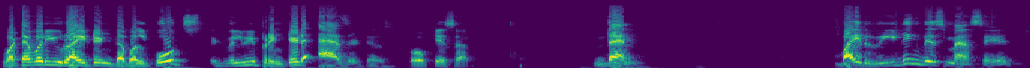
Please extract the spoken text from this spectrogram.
Whatever you write in double quotes, it will be printed as it is. Okay, sir. Then, by reading this message,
